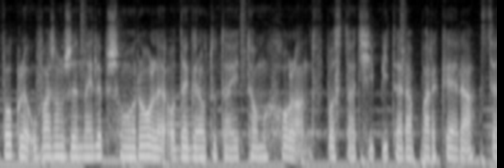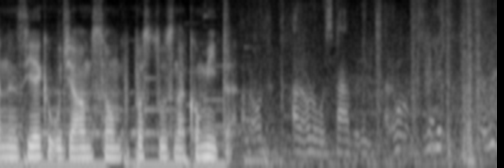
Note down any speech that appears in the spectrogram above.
W ogóle uważam, że najlepszą rolę odegrał tutaj Tom Holland w postaci Petera Parkera. Sceny z jego udziałem są po prostu znakomite. Happening. I don't know. Hurry.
